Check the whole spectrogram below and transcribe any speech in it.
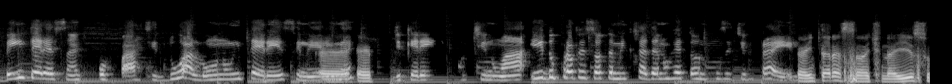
bem interessante por parte do aluno, o interesse nele, é, né? É... De querer continuar, e do professor também que está dando um retorno positivo para ele. É interessante, né? Isso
